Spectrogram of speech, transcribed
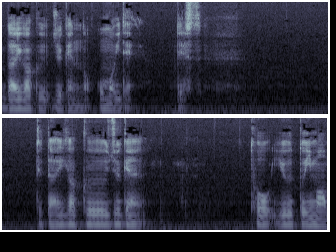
大学受験の思い出です。で、大学受験というと今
